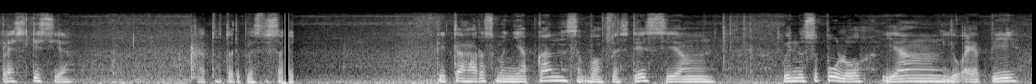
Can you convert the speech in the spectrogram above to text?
flashdisk ya. Jatuh dari flashdisk saya. Kita harus menyiapkan sebuah flashdisk yang Windows 10 yang UEFI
